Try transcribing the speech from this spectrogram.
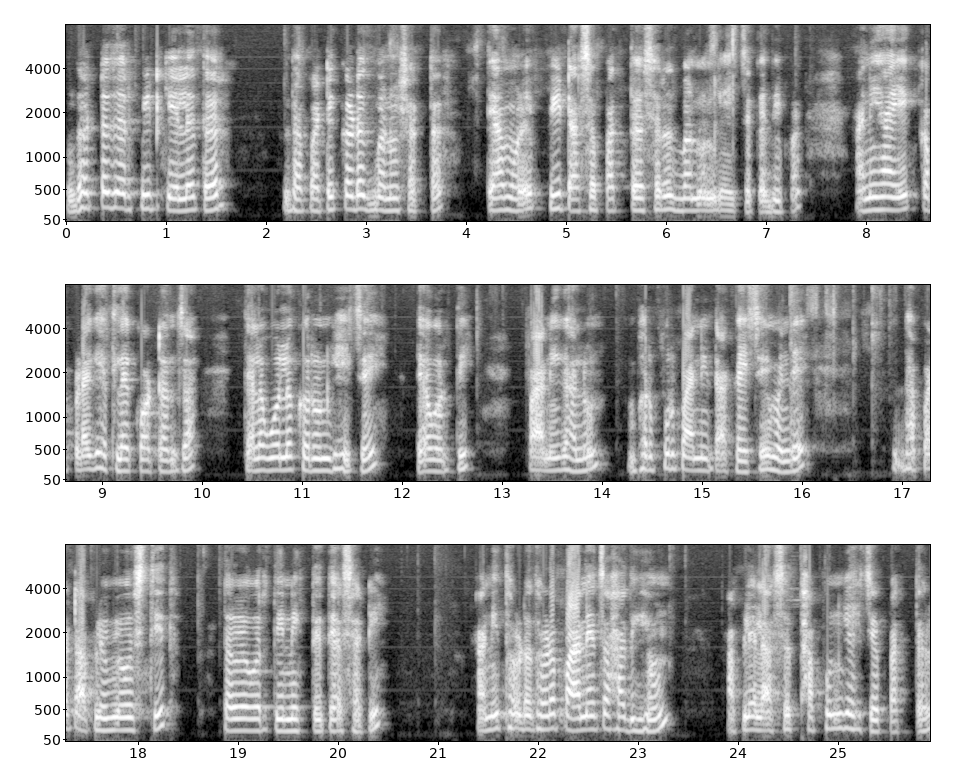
घट्ट जर पीठ केलं तर धपाटे कडक बनू शकतात. त्यामुळे पीठ असं पातळसरच बनवून घ्यायचं कधी पण. आणि हा एक कपडा घेतलाय कॉटनचा त्याला ओलं करून घ्यायचंय. त्यावरती पाणी घालून भरपूर पाणी टाकायचे म्हणजे धपाट आपलं व्यवस्थित तव्यावरती निघते त्यासाठी. आणि थोडं थोडं पाण्याचा हात घेऊन आपल्याला असं थापून घ्यायचं पातळ.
